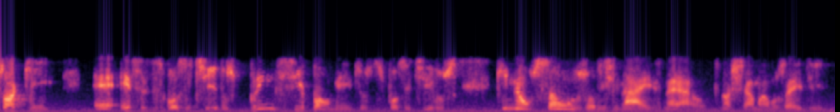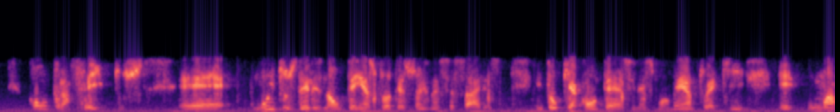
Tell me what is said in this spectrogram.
Só que é, esses dispositivos, principalmente os dispositivos que não são os originais, né, o que nós chamamos aí de contrafeitos, é, muitos deles não têm as proteções necessárias. Então, o que acontece nesse momento é que uma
